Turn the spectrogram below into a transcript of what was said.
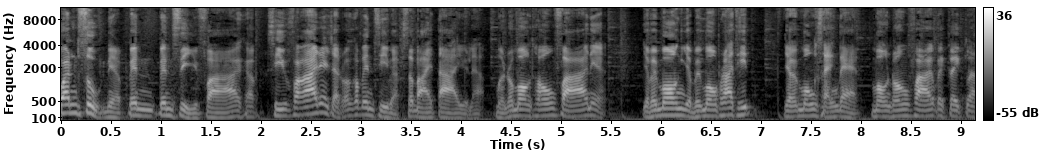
วันศุกร์เนี่ยเป็นเป็นสีฟ้าครับสีฟ้าเนี่ยจัดว่าก็เป็นสีแบบสบายตาอยู่แล้ว เหมือนเรามองท้องฟ้าเนี่ยอย่าไปมองอย่าไปมองพระอาทิตย์อย่าไปมองแสงแดดมองท้องฟ้าไปไกล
